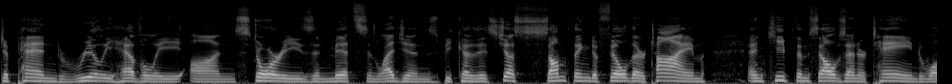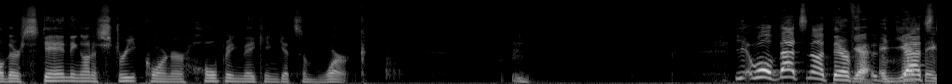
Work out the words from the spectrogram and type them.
depend really heavily on stories and myths and legends because it's just something to fill their time and keep themselves entertained while they're standing on a street corner hoping they can get some work. Yeah, well, that's not their Yeah, and yet that's they the-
